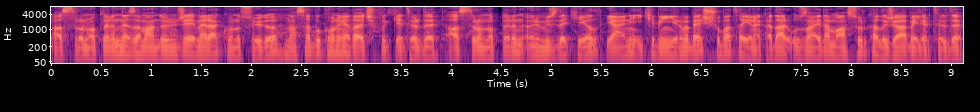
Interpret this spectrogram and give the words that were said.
Astronotların ne zaman döneceği merak konusuydu. NASA bu konuya da açıklık getirdi. Astronotların önümüzdeki yıl yani 2025 Şubat ayına kadar uzayda mahsur kalacağı belirtildi.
